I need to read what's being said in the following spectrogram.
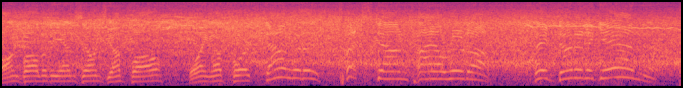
Long ball to the end zone. Jump ball. Going up for it. Down with it. Touchdown, Kyle Rudolph. They've done it again.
